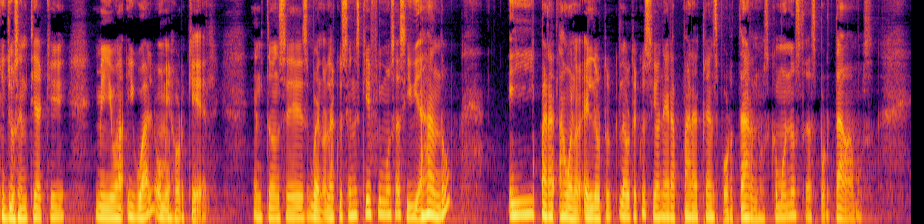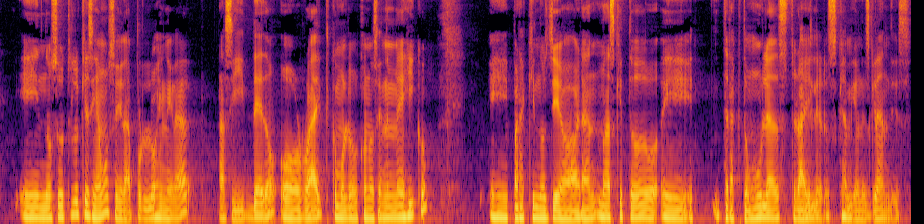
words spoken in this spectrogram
Y yo sentía que me iba igual o mejor que él. Entonces, bueno, la cuestión es que fuimos así viajando. Y para, ah, bueno, el otro, la otra cuestión era para transportarnos, cómo nos transportábamos. Eh, nosotros lo que hacíamos era, por lo general, así dedo o ride, como lo conocen en México, eh, para que nos llevaran más que todo eh, tractomulas, trailers, camiones grandes.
